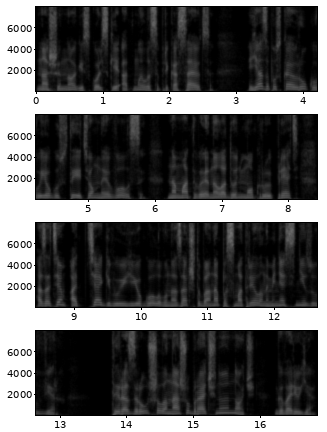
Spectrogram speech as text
Наши ноги, скользкие от мыла, соприкасаются. Я запускаю руку в ее густые темные волосы, наматывая на ладонь мокрую прядь, а затем оттягиваю ее голову назад, чтобы она посмотрела на меня снизу вверх. «Ты разрушила нашу брачную ночь», — говорю я.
